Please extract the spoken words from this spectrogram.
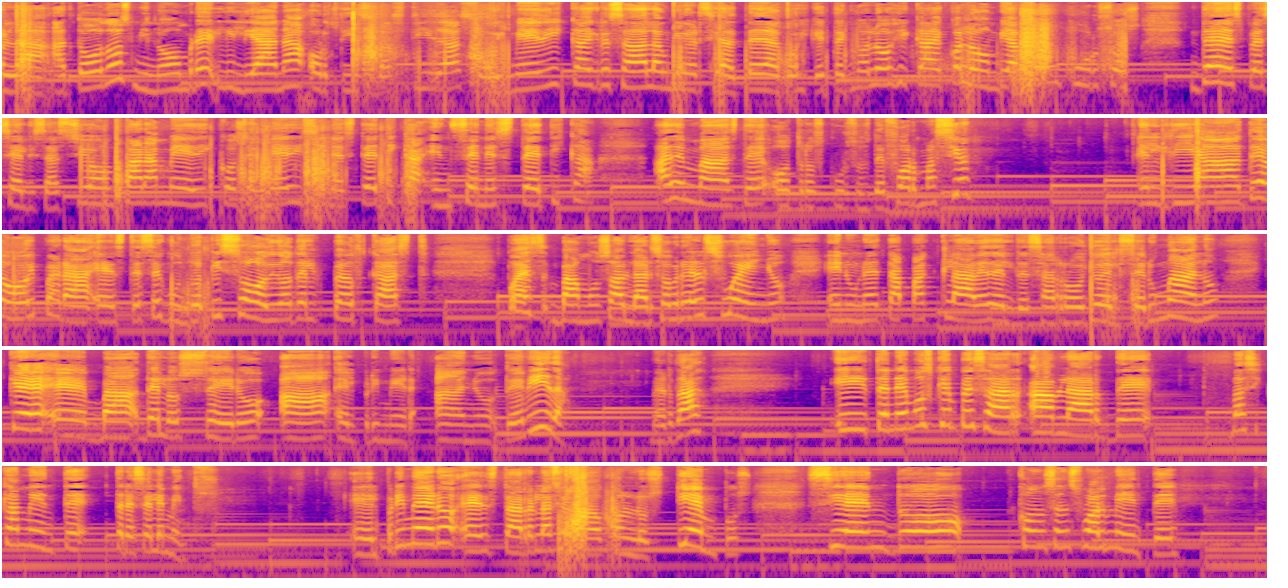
Hola a todos, mi nombre Liliana Ortiz Bastida, soy médica egresada a la Universidad Pedagógica y Tecnológica de Colombia con cursos de especialización para médicos en medicina estética, en estética, además de otros cursos de formación. El día de hoy, para este segundo episodio del podcast, pues vamos a hablar sobre el sueño en una etapa clave del desarrollo del ser humano que eh, va de los cero a el primer año de vida, ¿verdad? Y tenemos que empezar a hablar de básicamente tres elementos. El primero está relacionado con los tiempos, siendo consensualmente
